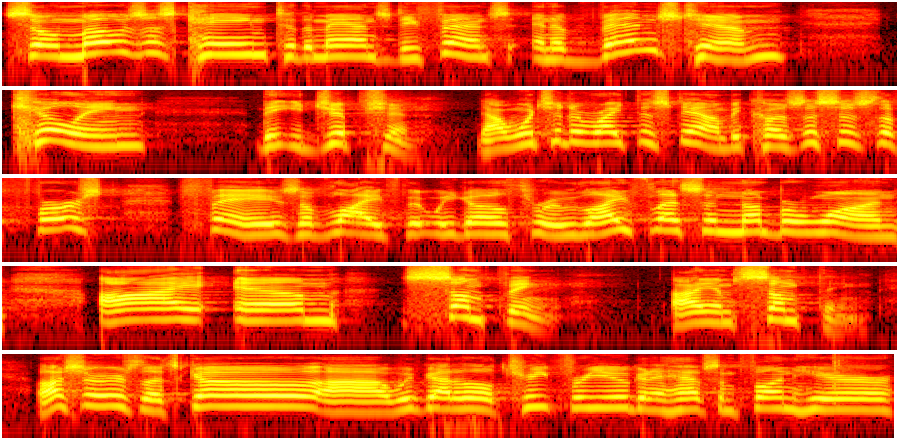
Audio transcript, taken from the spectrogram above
So Moses came to the man's defense and avenged him, killing the Egyptian. Now, I want you to write this down because this is the first phase of life that we go through. Life lesson number one I am something. I am something. Ushers, let's go. Uh, we've got a little treat for you. Going to have some fun here.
